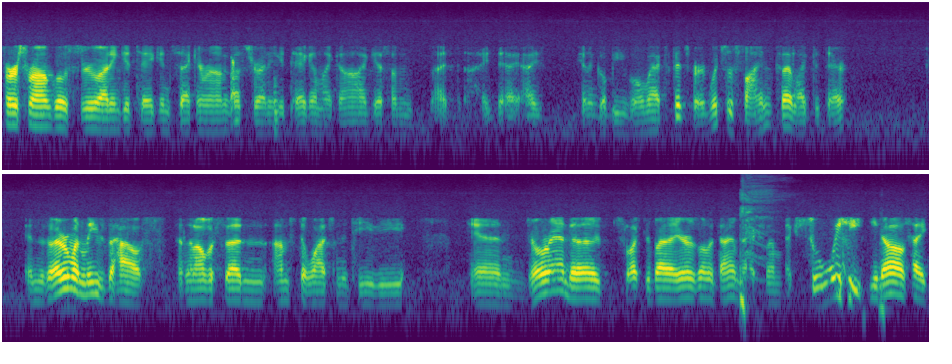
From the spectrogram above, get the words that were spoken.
first round goes through. I didn't get taken. Second round goes through. I didn't get taken. I'm like, oh, I guess I'm. I, I, I, I gonna go be going back to Pittsburgh, which was fine because I liked it there. And so everyone leaves the house, and then all of a sudden, I'm still watching the TV, and Joe Randa selected by the Arizona Diamondbacks. And I'm like, sweet, you know. I was like,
